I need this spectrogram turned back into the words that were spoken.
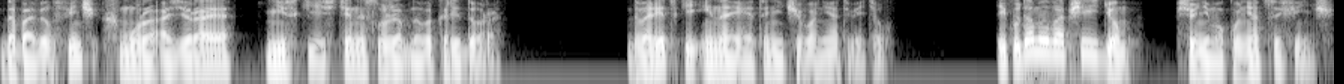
добавил Финч, хмуро озирая низкие стены служебного коридора. Дворецкий и на это ничего не ответил. «И куда мы вообще идем?» все не мог уняться Финч.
